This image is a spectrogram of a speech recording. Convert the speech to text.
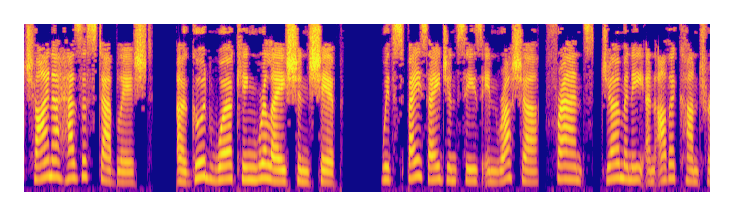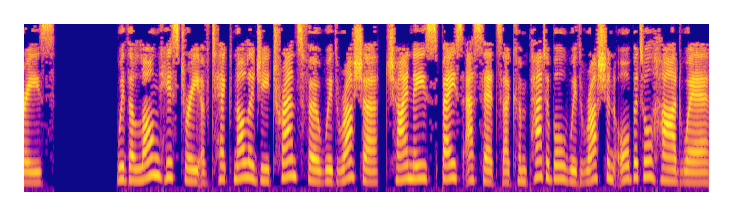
China has established a good working relationship with space agencies in Russia, France, Germany and other countries. With a long history of technology transfer with Russia, Chinese space assets are compatible with Russian orbital hardware.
